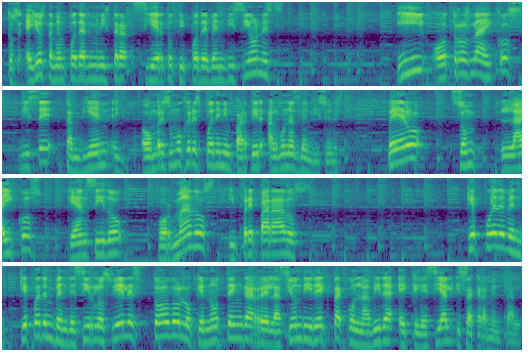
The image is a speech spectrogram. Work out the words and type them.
Entonces ellos también pueden administrar cierto tipo de bendiciones. Y otros laicos, dice, también eh, hombres o mujeres pueden impartir algunas bendiciones. Pero son laicos que han sido formados y preparados. ¿Qué, puede qué pueden bendecir los fieles? Todo lo que no tenga relación directa con la vida eclesial y sacramental.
